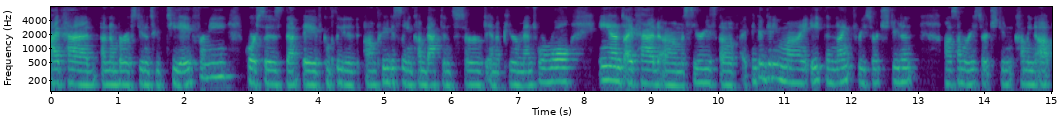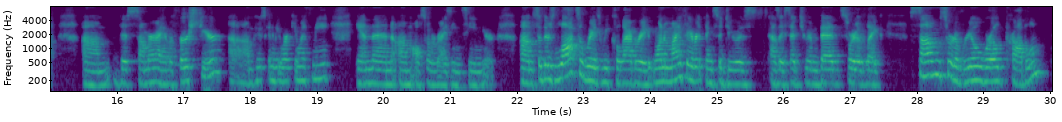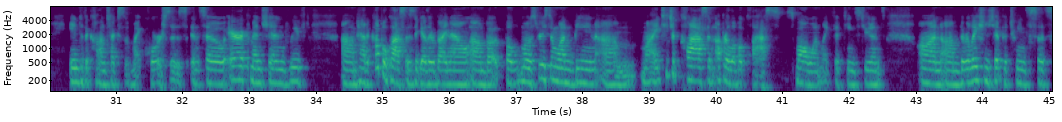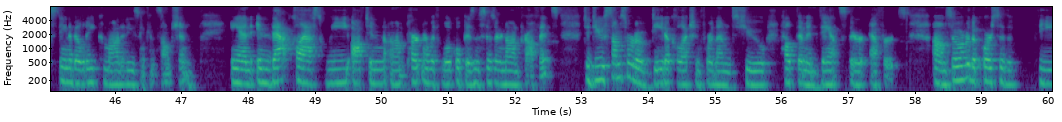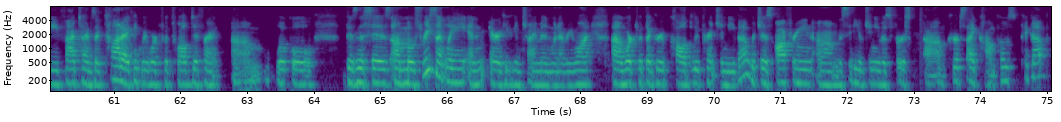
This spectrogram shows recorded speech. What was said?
I've had a number of students who've TA'd for me, courses that they've completed um, previously and come back and served in a peer mentor role. And I've had um, a series of, I think I'm getting my eighth and ninth research student, uh, summer research student coming up um, this summer. I have a first year um, who's gonna be working with me and then um, also a rising senior. Um, so there's lots of ways we collaborate. One of my favorite things to do is, as I said, to embed sort of like some sort of real world problem into the context of my courses. And so Eric mentioned we've um, had a couple classes together by now, um, but the most recent one being um, my teach a class, an upper level class, small one, like 15 students, on um, the relationship between sustainability, commodities, and consumption. And in that class, we often um, partner with local businesses or nonprofits to do some sort of data collection for them to help them advance their efforts. Um, so over the course of the, the, five times I've taught, I think we worked with 12 different um, local businesses. Um, most recently, and Eric, you can chime in whenever you want, um, worked with a group called Blueprint Geneva, which is offering um, the city of Geneva's first um, curbside compost pickup,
